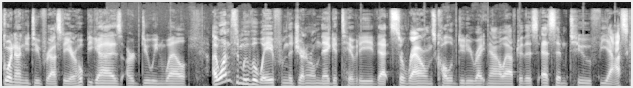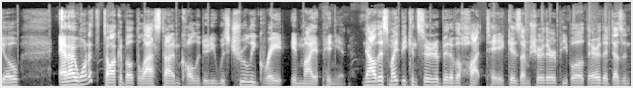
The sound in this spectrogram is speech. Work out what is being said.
going on YouTube Ferocity here? Hope you guys are doing well. I wanted to move away from the general negativity that surrounds Call of Duty right now after this SM2 fiasco, and I wanted to talk about the last time Call of Duty was truly great in my opinion. Now this might be considered a bit of a hot take as I'm sure there are people out there that doesn't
